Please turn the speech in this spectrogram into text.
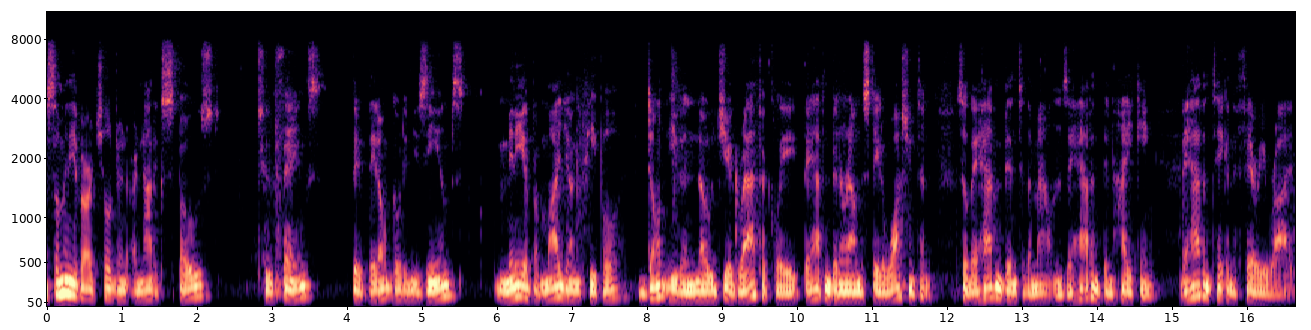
so many of our children are not exposed to things. They, they don't go to museums. Many of my young people don't even know geographically, they haven't been around the state of Washington. So they haven't been to the mountains, they haven't been hiking, they haven't taken a ferry ride.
